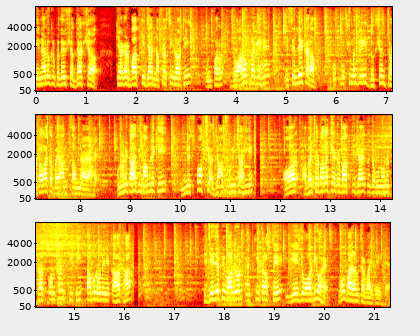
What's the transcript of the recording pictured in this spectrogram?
इनेलो के प्रदेश अध्यक्ष की अगर बात की जाए नफे सिंह राठी, उन पर जो आरोप लगे हैं, इसे लेकर अब उप मुख्यमंत्री दुष्यंत चौटाला का बयान सामने आया है। उन्होंने कहा कि मामले की निष्पक्ष जाँच होनी चाहिए। और अभय चौटाला की अगर बात की जाए तो जब उन्होंने प्रेस कॉन्फ्रेंस की थी, तब उन्होंने ये कहा था कि जेजेपी वालों की तरफ़ से ये जो ऑडियो है, वो वायरल करवाई गई है।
